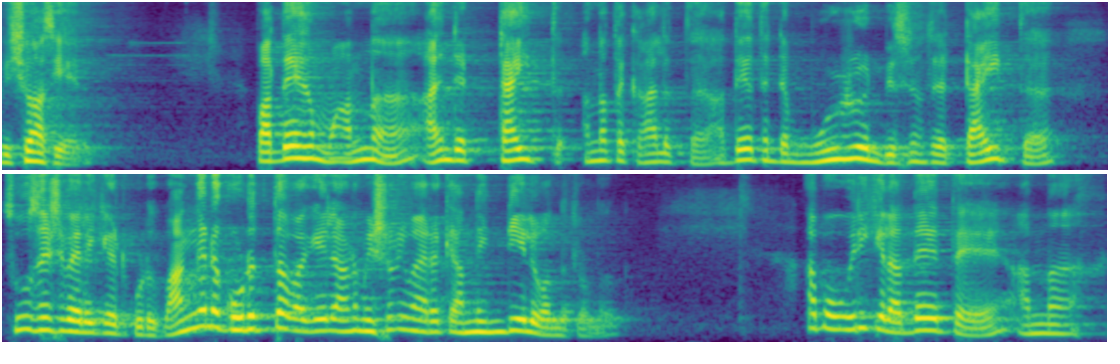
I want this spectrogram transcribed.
വിശ്വാസിയായിരുന്നു. അപ്പം അദ്ദേഹം അന്ന് അതിന്റെ ടൈത്ത് അന്നത്തെ കാലത്ത് അദ്ദേഹത്തിന്റെ മുഴുവൻ ബിസിനസ്സിന്റെ ടൈത്ത് സൂസേഷ് വേലയ്ക്കായിട്ട് കൊടുക്കും. അങ്ങനെ കൊടുത്ത വകയിലാണ് മിഷണറിമാരൊക്കെ അന്ന് ഇന്ത്യയിൽ വന്നിട്ടുള്ളത്. അപ്പോൾ ഒരിക്കൽ അദ്ദേഹത്തെ അന്ന്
